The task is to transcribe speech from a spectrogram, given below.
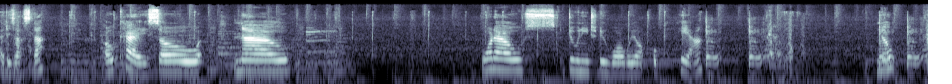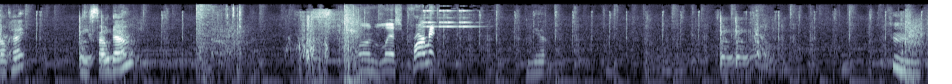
a disaster. Okay, so now... What else do we need to do while we are up here? Nope. Okay. We fell down. Unless varmint. Yep. Hmm.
